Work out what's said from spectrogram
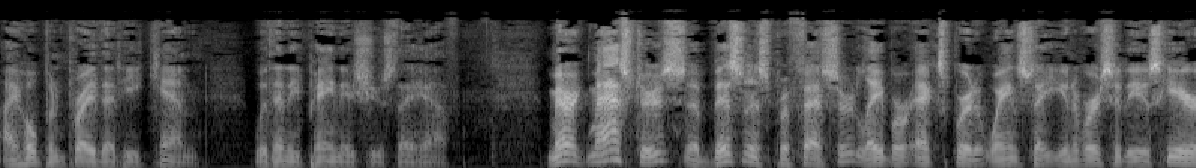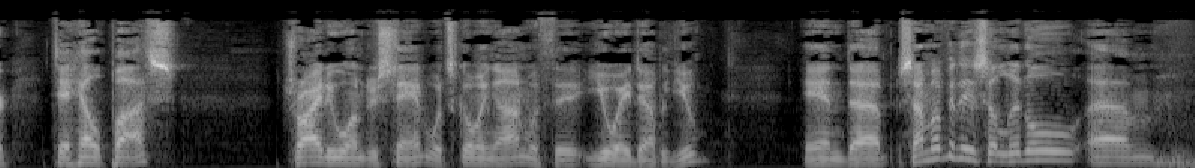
I hope and pray that he can with any pain issues they have. Marick Masters, a business professor, labor expert at Wayne State University, is here to help us try to understand what's going on with the UAW. And uh, some of it is a little, um,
